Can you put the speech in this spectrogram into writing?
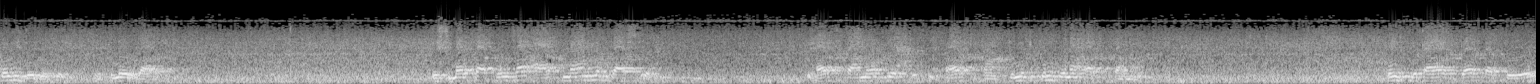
को भी दे देते इतने उदार स्मरता पुरुषा आत्मान में दास अर्थ कामों के अर्थ तुम तुम पुनः अर्थ कामों। इस प्रकार कर करके,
